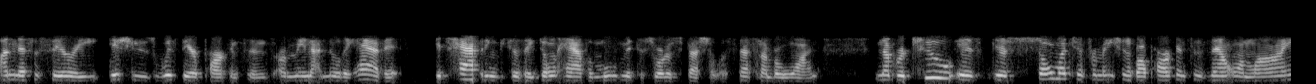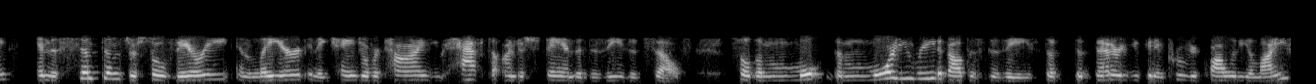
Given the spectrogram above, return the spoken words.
unnecessary issues with their Parkinson's or may not know they have it, it's happening because they don't have a movement disorder specialist. That's number one. Number two is there's so much information about Parkinson's now online, and the symptoms are so varied and layered, and they change over time. You have to understand the disease itself. So the more the more you read about this disease, the the better you can improve your quality of life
